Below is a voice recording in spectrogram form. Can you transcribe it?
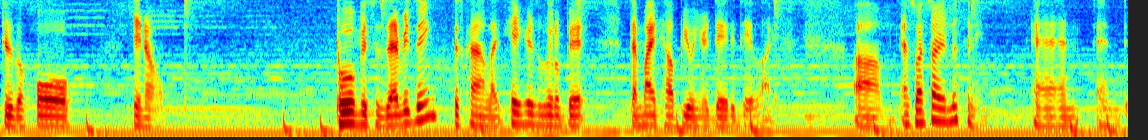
do the whole, you know, boom, this is everything. Just kind of like, hey, here's a little bit that might help you in your day to day life. Um, and so I started listening, and and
